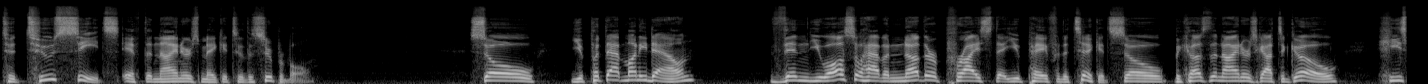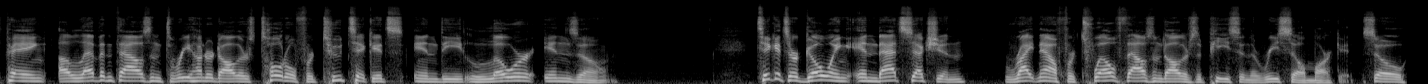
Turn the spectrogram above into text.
to two seats if the Niners make it to the Super Bowl. So you put that money down, then you also have another price that you pay for the tickets. So because the Niners got to go, he's paying $11,300 total for two tickets in the lower end zone. Tickets are going in that section right now for $12,000 a piece in the resale market. So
